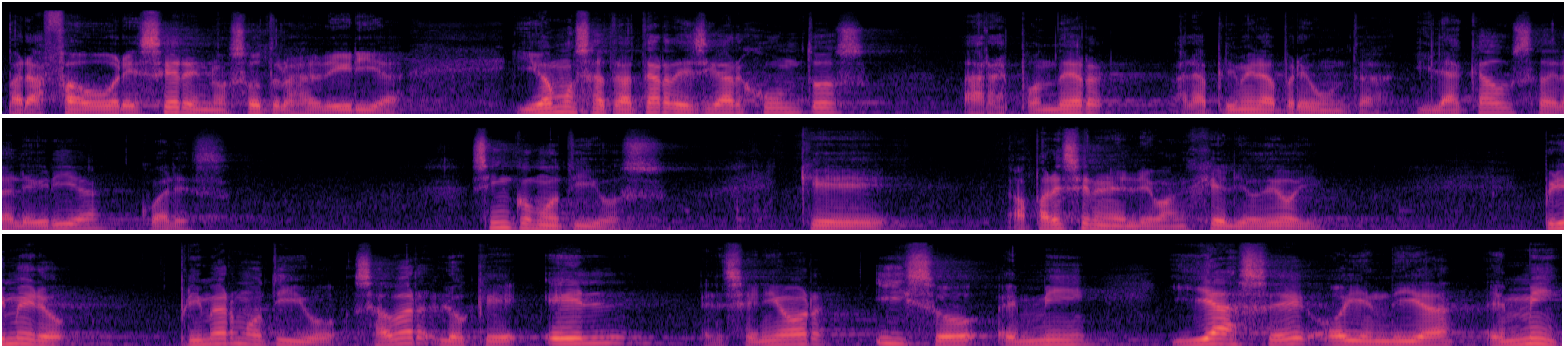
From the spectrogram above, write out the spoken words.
para favorecer en nosotros la alegría. Y vamos a tratar de llegar juntos a responder a la primera pregunta. ¿Y la causa de la alegría cuál es? Cinco motivos que aparecen en el Evangelio de hoy. Primero, Primer motivo, saber lo que Él, el Señor, hizo en mí y hace hoy en día en mí.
